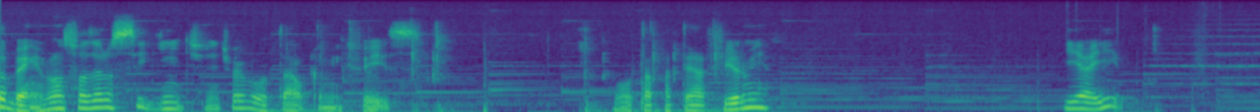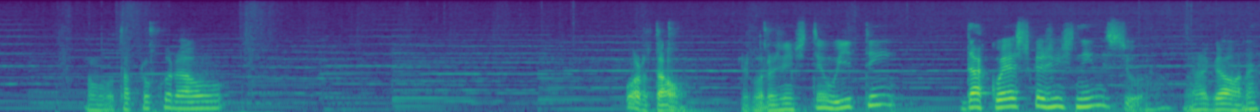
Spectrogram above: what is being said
Muito bem, vamos fazer o seguinte, a gente vai voltar ao caminho que fez. Voltar para a terra firme. E aí, vamos voltar a procurar o portal. Agora a gente tem o item da quest que a gente nem iniciou. Legal, né?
